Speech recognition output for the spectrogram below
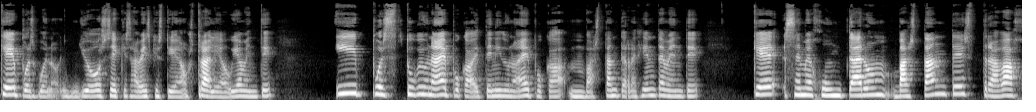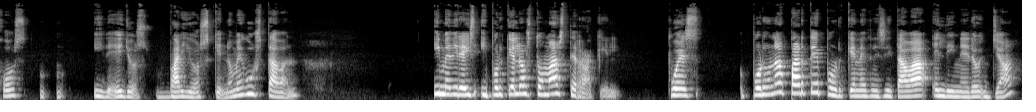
que, pues bueno, yo sé que sabéis que estoy en Australia, obviamente, y pues tuve una época, he tenido una época bastante recientemente que se me juntaron bastantes trabajos y de ellos varios que no me gustaban. Y me diréis, ¿y por qué los tomaste, Raquel? Pues por una parte porque necesitaba el dinero ya,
